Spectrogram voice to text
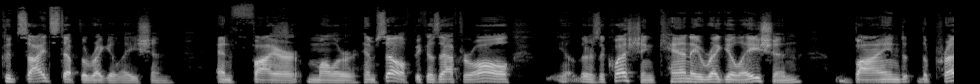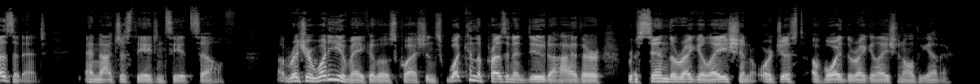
could sidestep the regulation and fire Mueller himself. Because after all, you know, there's a question: Can a regulation bind the president and not just the agency itself? Uh, Richard, what do you make of those questions? What can the president do to either rescind the regulation or just avoid the regulation altogether?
